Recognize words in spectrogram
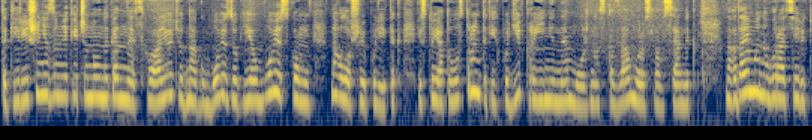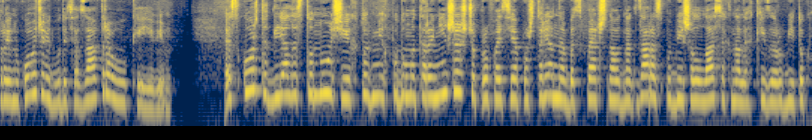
Такі рішення земляки чиновника не схвалюють, однак обов'язок є обов'язком, наголошує політик. І стояти осторонь таких подій в країні не можна, сказав Мирослав Сенник. Нагадаємо, інаугурація Віктора Януковича відбудеться завтра у Києві. Ескорт для листоноші. Хто б міг подумати раніше, що професія поштаря небезпечна, однак зараз побільшало ласих на легкий заробіток,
